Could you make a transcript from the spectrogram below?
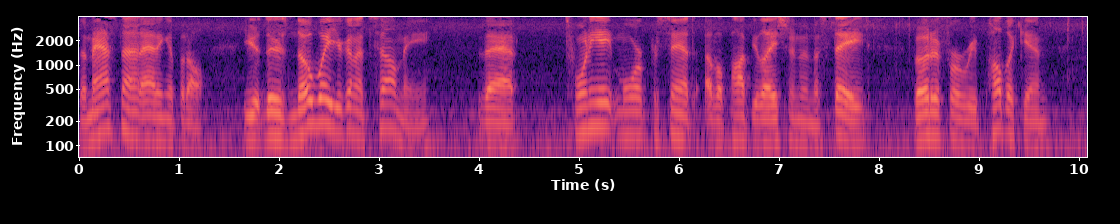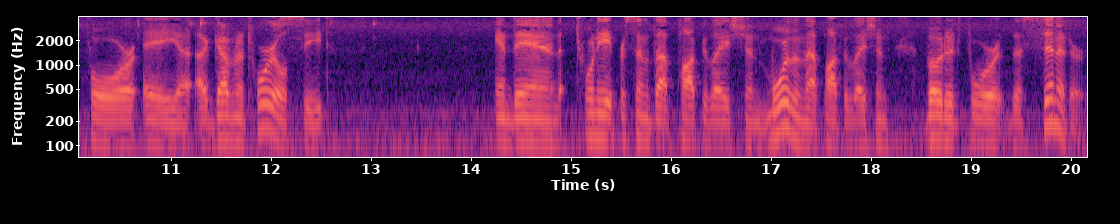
The math's not adding up at all. You, there's no way you're going to tell me that 28 more percent of a population in a state voted for a Republican for a, a gubernatorial seat, and then 28% of that population, more than that population, voted for the senator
